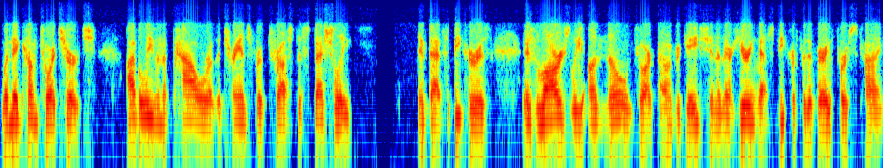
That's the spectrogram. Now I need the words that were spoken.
when they come to our church, I believe in the power of the transfer of trust, especially if that speaker is, is largely unknown to our congregation and they're hearing that speaker for the very first time.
